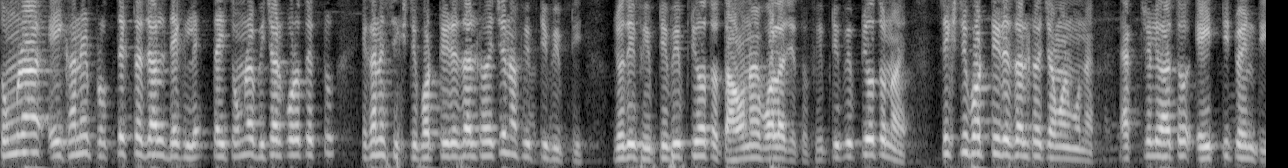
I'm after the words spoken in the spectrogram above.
তোমরা এইখানে প্রত্যেকটা জাল দেখলে, তাই তোমরা বিচার করো তো একটু, এখানে সিক্সটি ফর্টি রেজাল্ট হয়েছে না ফিফটি ফিফটি যদি ফিফটি ফিফটি হতো, তাও নয় বলা যেত। ফিফটি ফিফটিও তো নয় সিক্সটি ফর্টি রেজাল্ট হয়েছে আমার মনে হয়। অ্যাকচুয়ালি হয়তো এইটটি টোয়েন্টি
